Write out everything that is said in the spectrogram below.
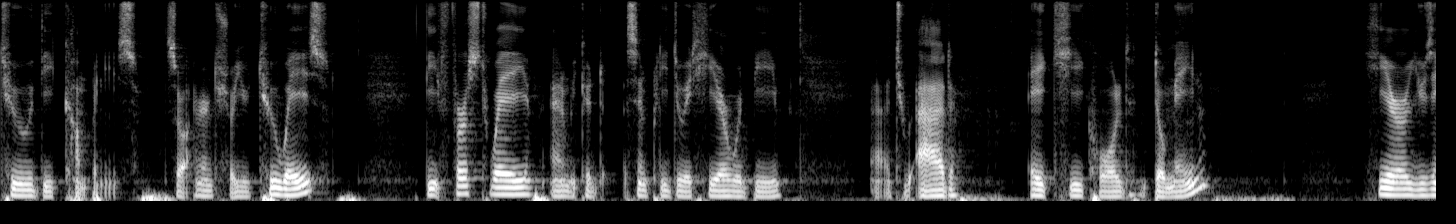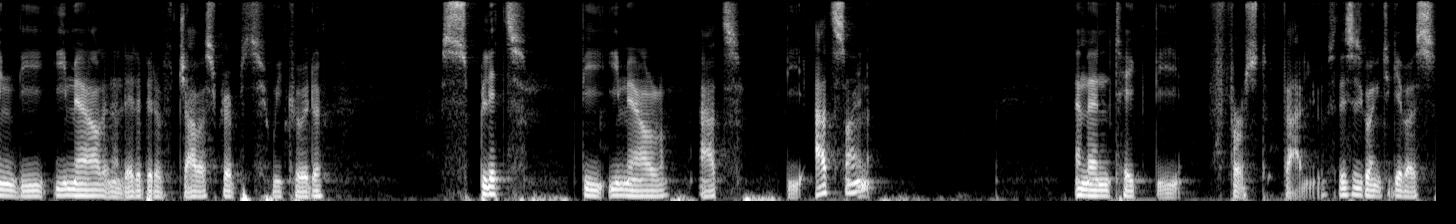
to the companies. So I'm going to show you two ways. The first way, and we could simply do it here, would be uh, to add a key called domain. Here, using the email and a little bit of JavaScript, we could split the email at the at sign and then take the first value. So this is going to give us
